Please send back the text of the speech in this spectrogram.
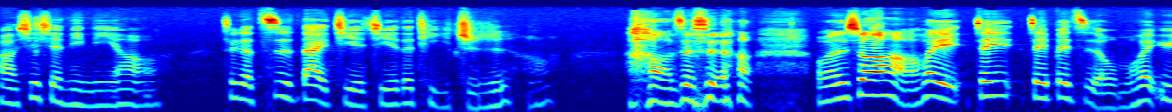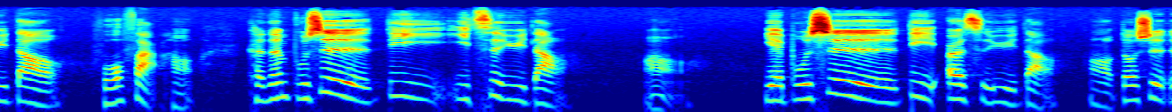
好，谢谢妮妮啊，这个自带解结的体质啊，好，这是我们说哈，会这这一辈子我们会遇到佛法哈，可能不是第一次遇到啊。也不是第二次遇到，啊，都是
